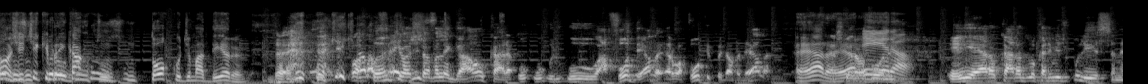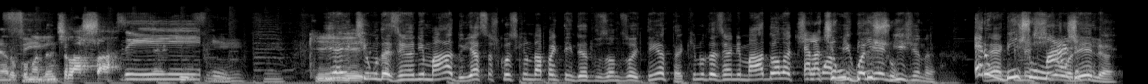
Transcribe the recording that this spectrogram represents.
não a gente tinha que brincar com um, um, toco de madeira. É. que que o Punk eu achava legal, cara. O, o, o, avô dela, era o avô que cuidava dela? Era, Acho era. Era. Avô, era. Né? Ele era o cara do Academia de Polícia, né? Era o sim. comandante Lassar. Sim. Né? Que, sim, sim. Que... E aí tinha um desenho animado, e essas coisas que não dá pra entender dos anos 80, que no desenho animado ela tinha ela um tinha amigo um alienígena. Era um é, bicho mágico.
